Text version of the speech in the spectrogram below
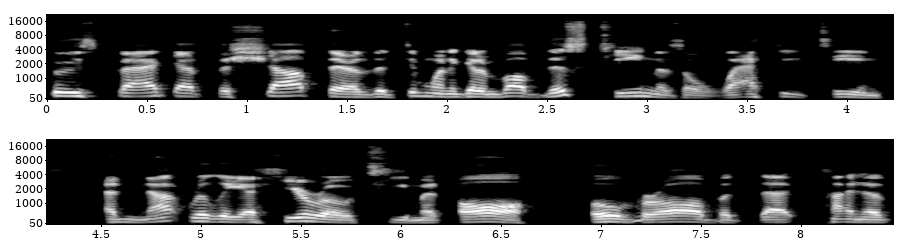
who's back at the shop there that didn't want to get involved. This team is a wacky team and not really a hero team at all overall, but that kind of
